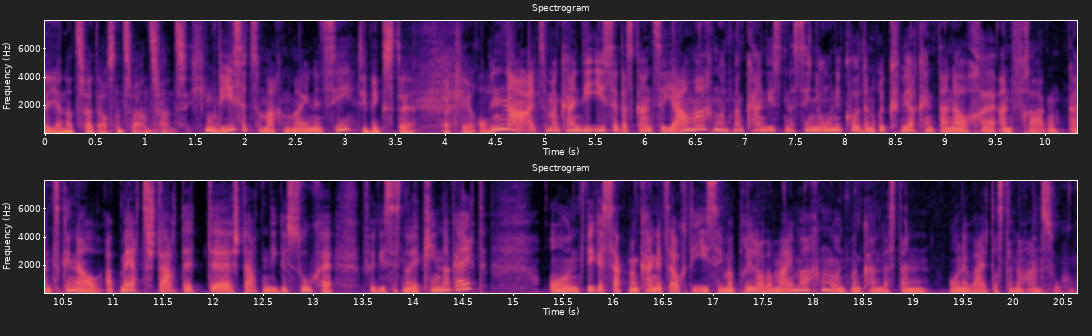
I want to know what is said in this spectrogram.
Jänner 2022. Um diese zu machen, meinen Sie? Die nächste Erklärung. Na, also man kann die ISE das ganze Jahr machen und man kann diesen Senior Unico dann rückwirkend dann auch äh, anfragen. Ganz genau. Ab März startet, äh, starten die Gesuche für dieses neue Kindergeld. Und wie gesagt, man kann jetzt auch die ISE im April oder Mai machen und man kann das dann ohne weiteres dann auch ansuchen.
